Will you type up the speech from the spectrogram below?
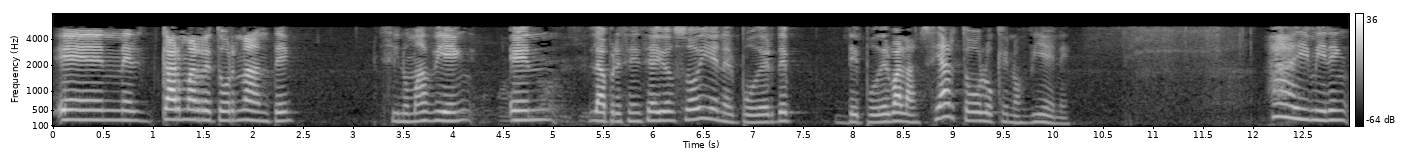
en el karma retornante, sino más bien en la presencia de yo soy y en el poder de, de poder balancear todo lo que nos viene. Ay, miren,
